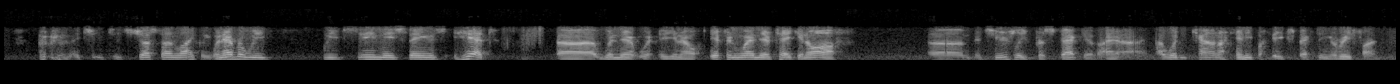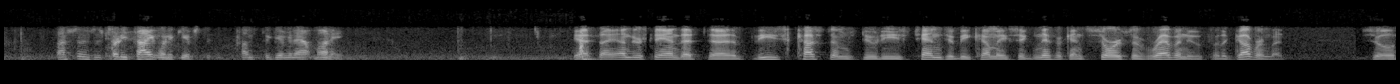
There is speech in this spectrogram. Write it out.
it's, it's it's just unlikely. Whenever we we've seen these things hit, uh, when they're you know if and when they're taken off, um, it's usually prospective. I, I I wouldn't count on anybody expecting a refund. Customs is pretty tight when it gives comes to giving out money. Yes, I understand that uh, these customs duties tend to become a significant source of revenue for the government. So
